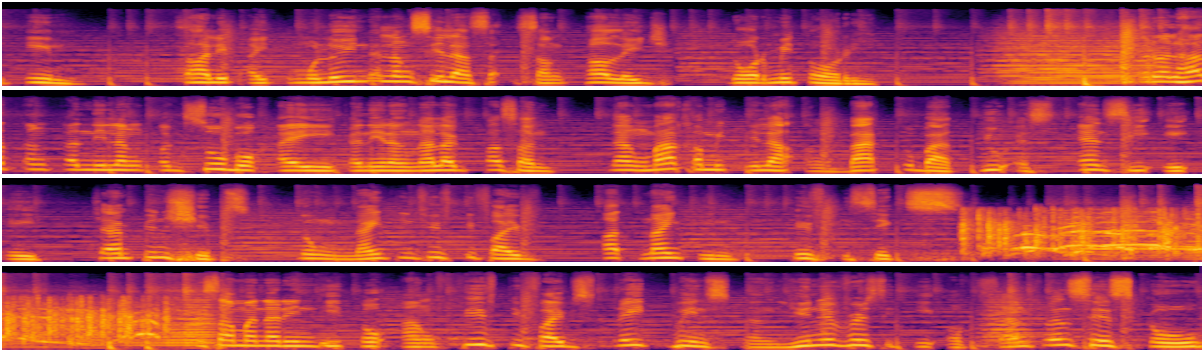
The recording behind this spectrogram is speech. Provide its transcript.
itim. Sa halip ay tumuloy na lang sila sa isang college dormitory. Pero lahat ng kanilang pagsubok ay kanilang nalagpasan nang makamit nila ang back-to-back US NCAA championships noong 1955 at 1956. Kasama na rin dito ang 55 straight wins ng University of San Francisco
